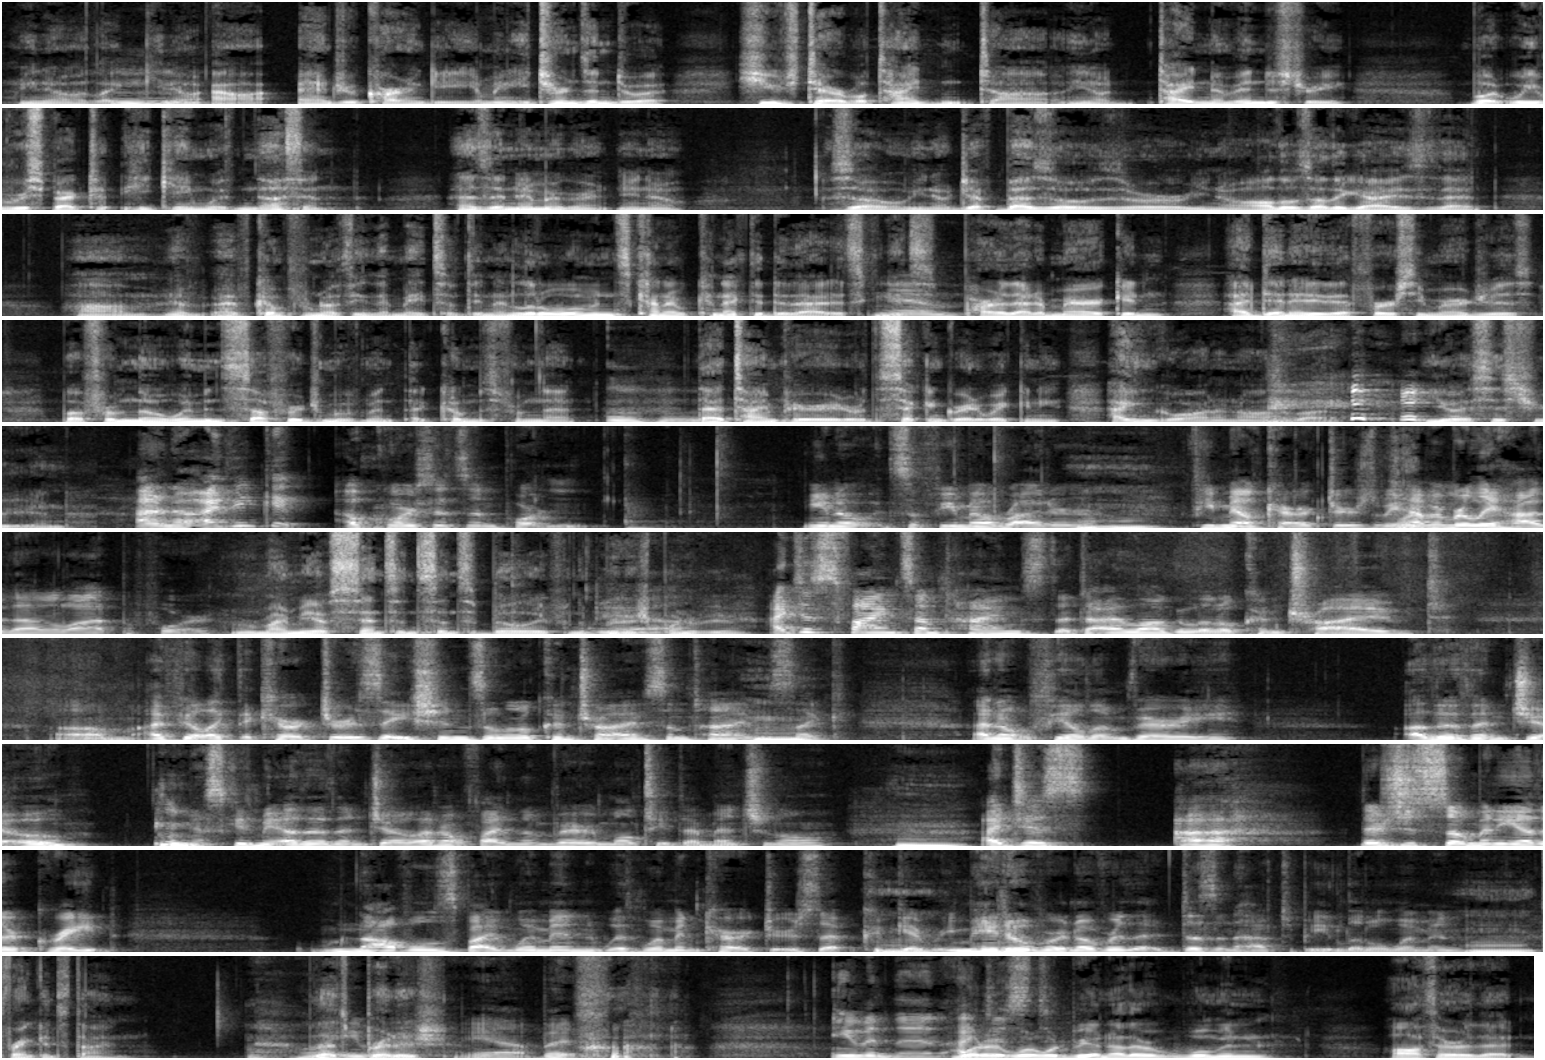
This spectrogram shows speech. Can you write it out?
you know, like, you know, uh, Andrew Carnegie. I mean, he turns into a huge, terrible titan, uh, you know, titan of industry, but we respect he came with nothing as an immigrant, you know. So, you know, Jeff Bezos or, you know, all those other guys that, um, have, have come from nothing that made something. And Little Woman's kind of connected to that. It's it's part of that American identity that first emerges, but from the women's suffrage movement that comes from that mm-hmm. that time period or the Second Great Awakening. I can go on and on about U.S. history and I don't know. I think it, of course, it's important. You know, it's a female writer, mm-hmm. female characters. We haven't really had that a lot before. remind me of Sense and Sensibility from the British Yeah. point of view. I just find sometimes the dialogue a little contrived. Um, I feel like the characterization's a little contrived sometimes. Mm. Like, I don't feel them very, other than Jo, excuse me, other than Jo, I don't find them very multidimensional. I just, uh, there's just so many other great novels by women with women characters that could get remade over and over that doesn't have to be Little Women. Mm, Frankenstein. That's even- British. Yeah, but even then, I What, just, what would be another woman author that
